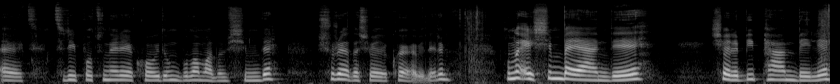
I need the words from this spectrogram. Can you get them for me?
Evet, tripodu nereye koydum bulamadım şimdi. Şuraya da şöyle koyabilirim. Bunu eşim beğendi. Şöyle bir pembeli,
